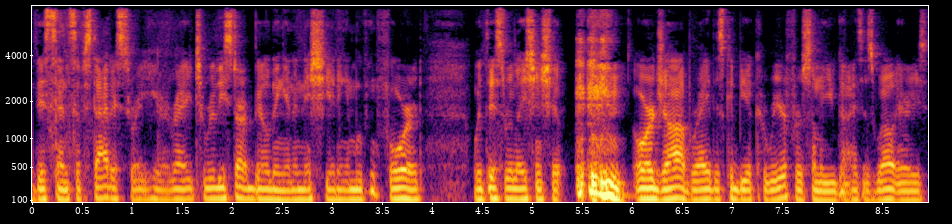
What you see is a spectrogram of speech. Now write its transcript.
this sense of status right here, right? To really start building and initiating and moving forward with this relationship or job, right? This could be a career for some of you guys as well, Aries.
